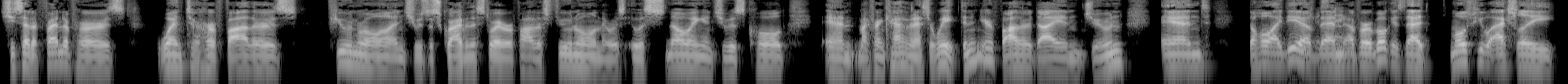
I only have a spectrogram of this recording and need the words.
she said a friend of hers went to her father's funeral and she was describing the story of her father's funeral and there was it was snowing and she was cold and my friend Kathryn asked her wait didn't your father die in June and the whole idea of then of her book is that most people actually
